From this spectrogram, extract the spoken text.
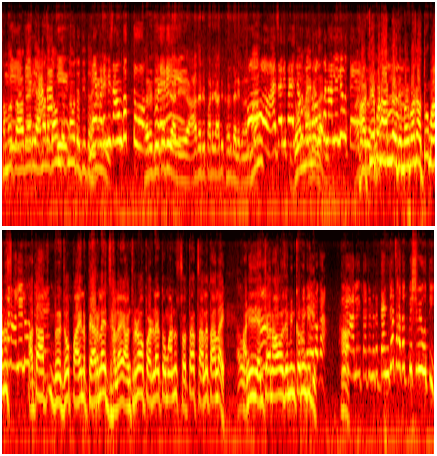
समोरचा आजारी ते आम्हाला काका जाऊन की- देत नव्हतं तिथं. नाही म्हणे मी जाऊन बघतो. खरेदी म्हणे कधी. झाली? आजारी पडायच्या आधी खरेदी झाली का हो हो आजारी पडायच्या दोन महिने भाऊ झाले. पण आलेले होते. हा ते पण आणले होते. मग बघा तो माणूस पण आलेले होते. आता आप- जो पाहिलं पॅरलाइज झालाय अंथरुणावर पडलाय तो माणूस स्वतः चालत आलाय. आणि यांच्या नावावर जमीन करून दिली. बघा ते आले त्याच्यानंतर त्यांच्याच हातात पिशवी होती.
